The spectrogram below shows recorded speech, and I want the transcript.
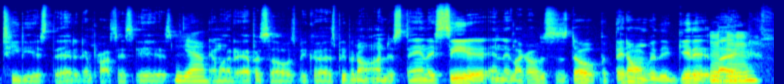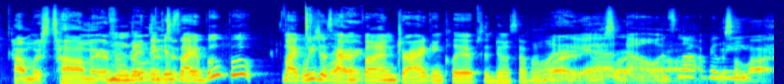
tedious the editing process is Yeah. in one of the episodes because people don't understand. They see it and they're like, "Oh, this is dope," but they don't really get it. Like Mhm. how much time and effort Mhm. They think it's that. like boop boop. Like we just having fun dragging clips and doing stuff. I'm like, right? Yeah, it's like, no, it's not really. It's a lot.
